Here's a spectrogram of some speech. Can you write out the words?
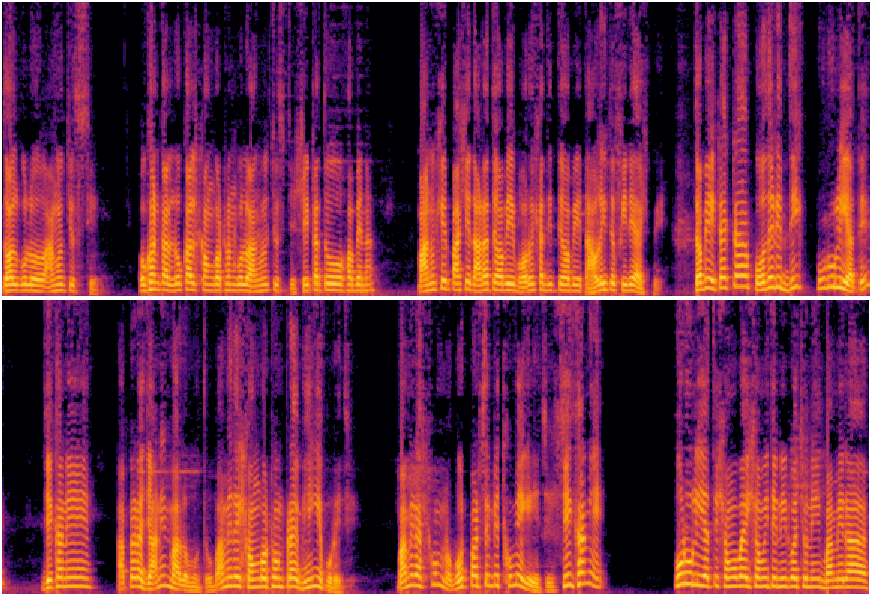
দলগুলো আঙুল চুষছে। ওখানকার লোকাল সংগঠনগুলো আঙুল চুষছে, সেটা তো হবে না। মানুষের পাশে দাঁড়াতে হবে, ভরসা দিতে হবে, তাহলেই তো ফিরে আসবে। তবে এটা একটা পজিটিভ দিক পুরুলিয়াতে, যেখানে আপনারা জানেন ভালো মতো, বামেদের সংগঠন প্রায় ভেঙে পড়েছে। বামেরা শূন্য, ভোট পার্সেন্টেজ কমে গিয়েছে। সেখানে পুরুলিয়াতে সমবায় সমিতি নির্বাচনে বামেরা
